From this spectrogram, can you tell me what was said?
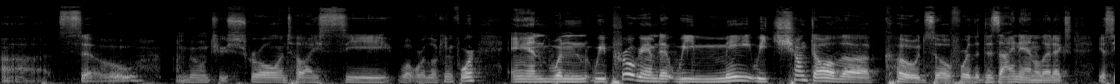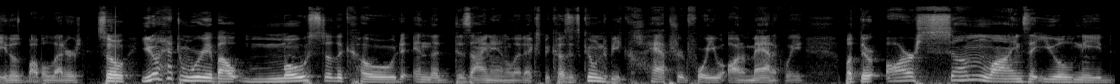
Uh, so I'm going to scroll until I see what we're looking for. And when we programmed it, we made we chunked all the code. So for the design analytics, you'll see those bubble letters. So you don't have to worry about most of the code in the design analytics because it's going to be captured for you automatically. But there are some lines that you'll need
